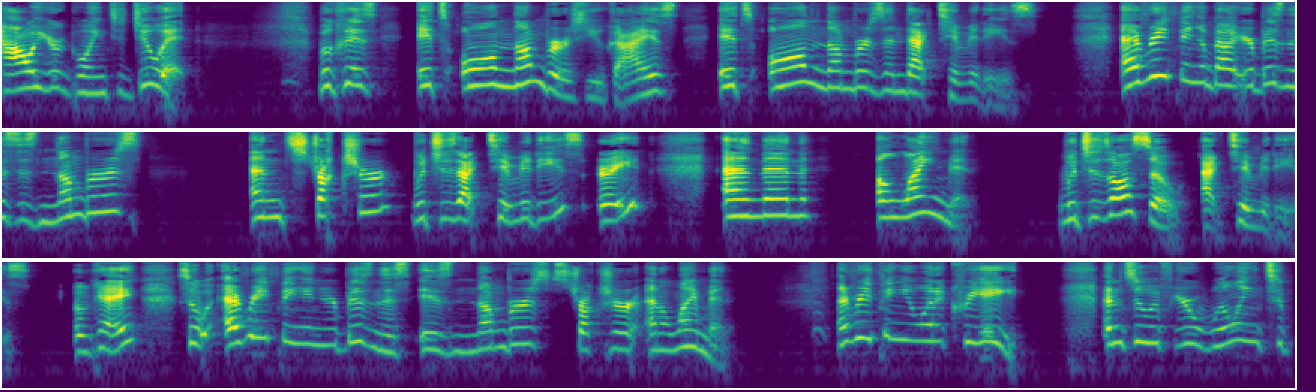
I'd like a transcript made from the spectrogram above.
how you're going to do it. Because it's all numbers, you guys. It's all numbers and activities. Everything about your business is numbers and structure, which is activities, right? And then alignment, which is also activities. Okay. So everything in your business is numbers, structure, and alignment. Everything you want to create. And so if you're willing to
